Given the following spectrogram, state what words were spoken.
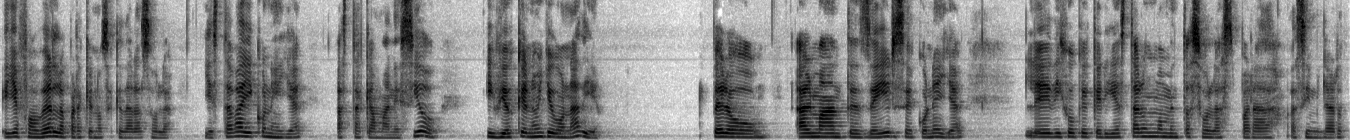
ella fue a verla para que no se quedara sola y estaba ahí con ella hasta que amaneció y vio que no llegó nadie. Pero Alma antes de irse con ella le dijo que quería estar un momento a solas para asimilar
